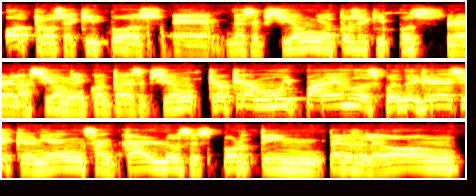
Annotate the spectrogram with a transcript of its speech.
otros equipos eh, decepción y otros equipos revelación. En cuanto a decepción, creo que era muy parejo después de Grecia que venían San Carlos, Sporting, Pérez de León,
